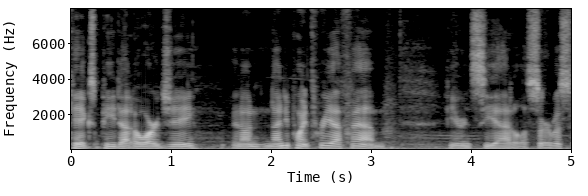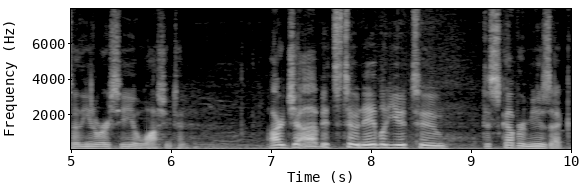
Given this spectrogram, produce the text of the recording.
kexp.org and on 90.3 FM here in Seattle, a service of the University of Washington. Our job is to enable you to discover music,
